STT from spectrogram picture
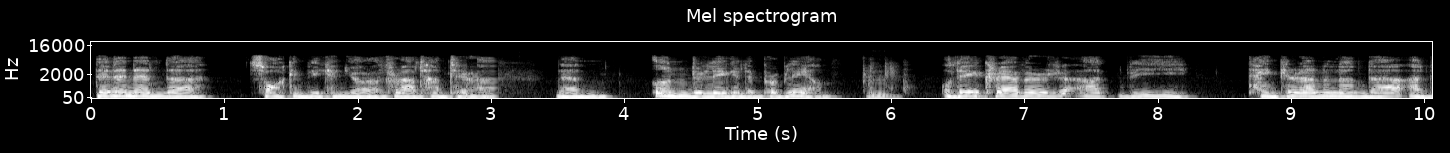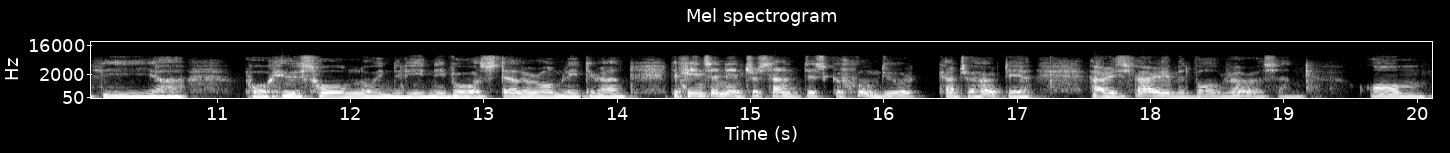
Det är den enda saken vi kan göra för att hantera den underliggande problem. Mm. Och det kräver att vi tänker annorlunda, att vi uh, på hushåll och individnivå ställer om lite grann. Det finns en intressant diskussion, du har kanske hört det, här i Sverige med valrörelsen om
